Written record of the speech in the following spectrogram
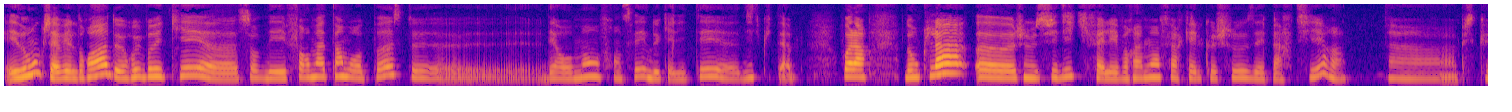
Et donc, j'avais le droit de rubriquer euh, sur des formats timbres-poste euh, des romans français de qualité euh, discutable. Voilà. Donc là, je me suis dit qu'il fallait vraiment faire quelque chose et partir. puisque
